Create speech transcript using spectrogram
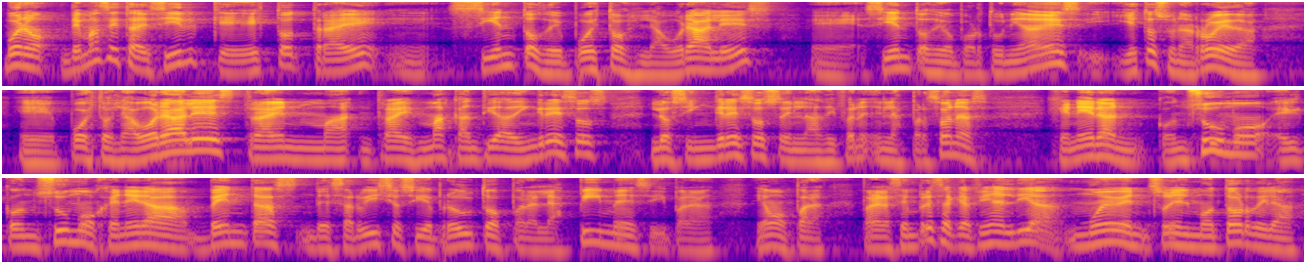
Bueno, de más está decir que esto trae eh, cientos de puestos laborales, cientos de oportunidades y esto es una rueda. Eh, puestos laborales, traen más, más cantidad de ingresos, los ingresos en las, en las personas generan consumo, el consumo genera ventas de servicios y de productos para las pymes y para, digamos, para, para las empresas que al final del día mueven, son el motor de la,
